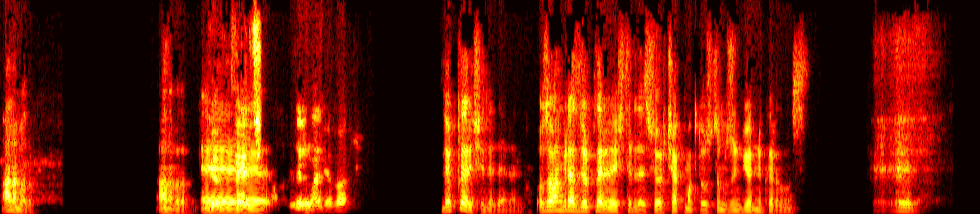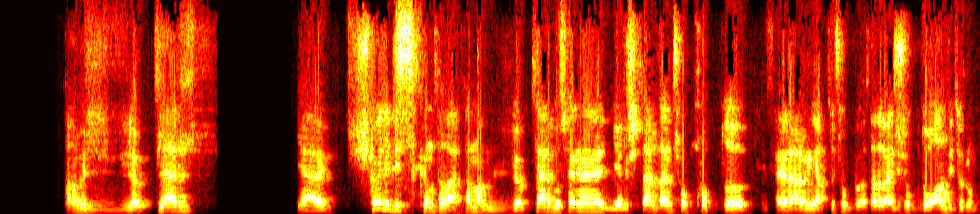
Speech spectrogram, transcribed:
Anlamadım. Anlamadım. Ee, için mi acaba? Dökler için dedi herhalde. O zaman biraz Dökler eleştir de Sör Çakmak dostumuzun gönlü kırılmasın. Abi Lökler ya şöyle bir sıkıntı var. Tamam Lökler bu sene yarışlardan çok koptu. Ferrari'nin yaptığı çok bir hatada bence çok doğal bir durum.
